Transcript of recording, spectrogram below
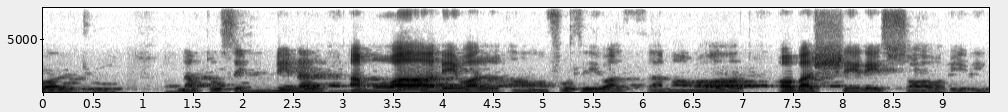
وَالْجُوعِ ونقص من الأموال والأنفس والثمرات وبشر الصابرين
